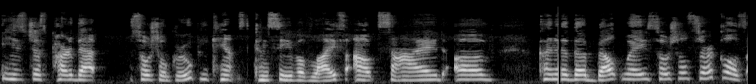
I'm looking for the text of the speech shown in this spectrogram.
he's just part of that social group. He can't conceive of life outside of kind of the beltway social circles.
